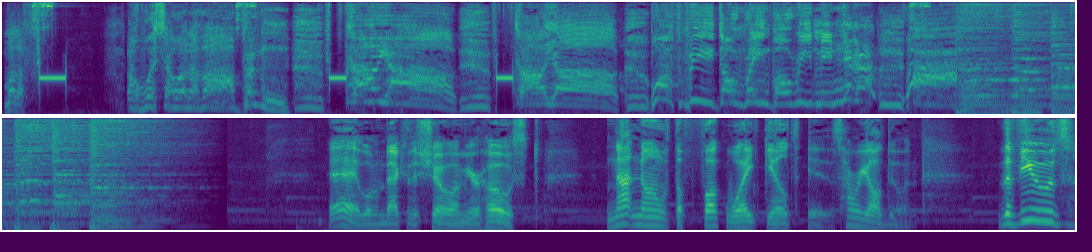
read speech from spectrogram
mother. I wish I would have uh, Burton. F all y'all. F all y'all. Don't rainbow read me, nigga. Ah! Hey, welcome back to the show. I'm your host. Not knowing what the fuck white guilt is. How are y'all doing? The Views,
